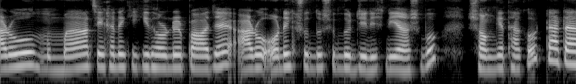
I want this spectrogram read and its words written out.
আরও মাছ এখানে কি কি ধরনের পাওয়া যায়, আরও অনেক সুন্দর সুন্দর জিনিস নিয়ে আসব। সঙ্গে থাকো, টাটা!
